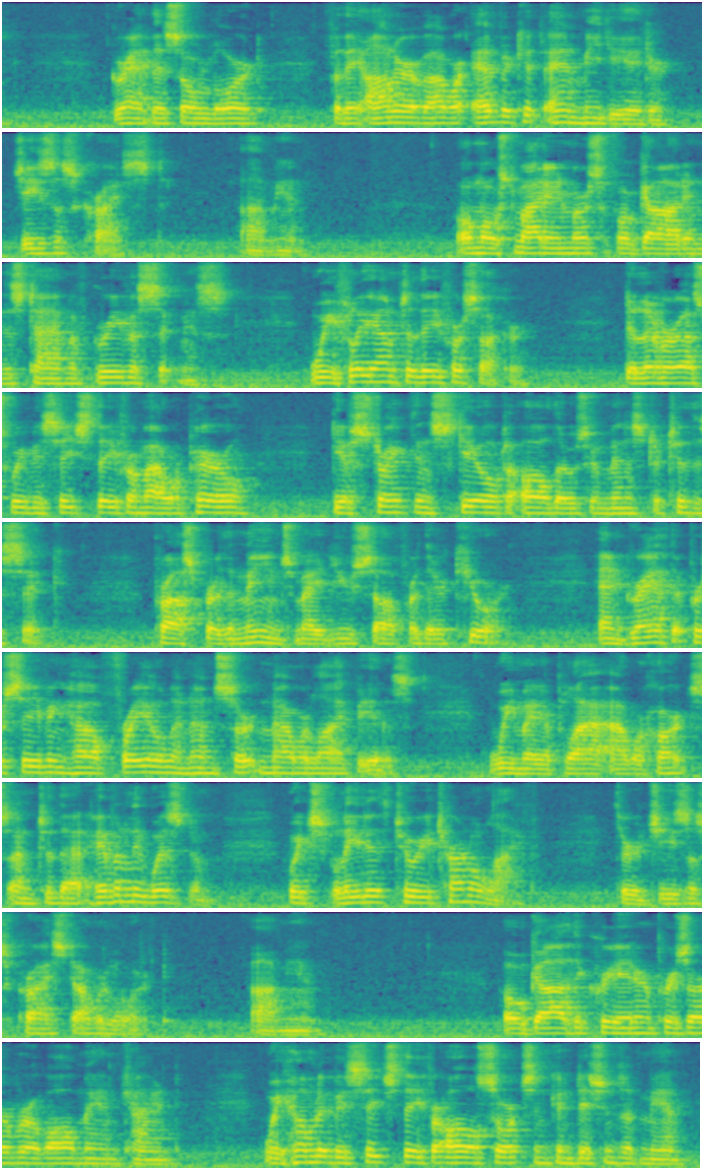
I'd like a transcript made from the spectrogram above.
Grant this, O Lord, for the honor of our advocate and mediator, Jesus Christ. Amen. O most mighty and merciful God, in this time of grievous sickness, we flee unto thee for succor. Deliver us, we beseech thee, from our peril. Give strength and skill to all those who minister to the sick. Prosper the means made use of for their cure. And grant that perceiving how frail and uncertain our life is, we may apply our hearts unto that heavenly wisdom which leadeth to eternal life, through Jesus Christ our Lord. Amen. O God, the Creator and Preserver of all mankind, we humbly beseech Thee for all sorts and conditions of men,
